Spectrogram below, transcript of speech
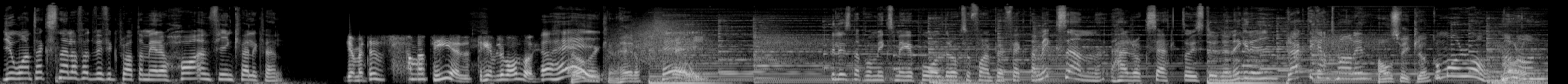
Johan, tack snälla för att vi fick prata med dig. Ha en fin kväll ikväll. Ja men detsamma till er, trevlig valborg. Ja, Ja, hej! verkligen. Hej då. hej! Du lyssnar på Mix Megapol där du också får den perfekta mixen. Här är Roxette och i studion är Gry. Praktikant Malin. Hans Wiklund. God morgon! morgon.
